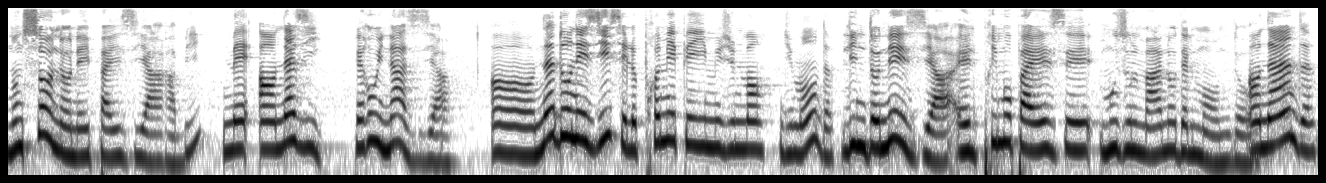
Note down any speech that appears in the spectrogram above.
non sono nei paesi arabi, mais en Asie. in Asia. En Indonésie, c'est le premier pays musulman du monde. L'Indonesia è il primo paese musulmano del mondo. En Inde,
